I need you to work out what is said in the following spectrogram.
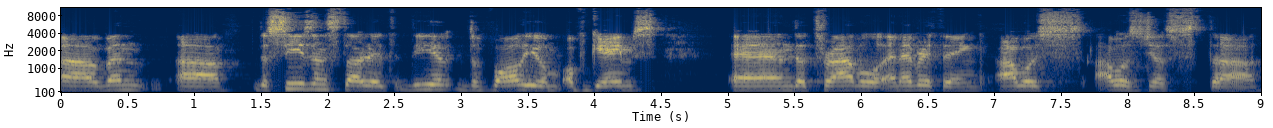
uh, when uh, the season started, the the volume of games and the travel and everything, I was I was just uh,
